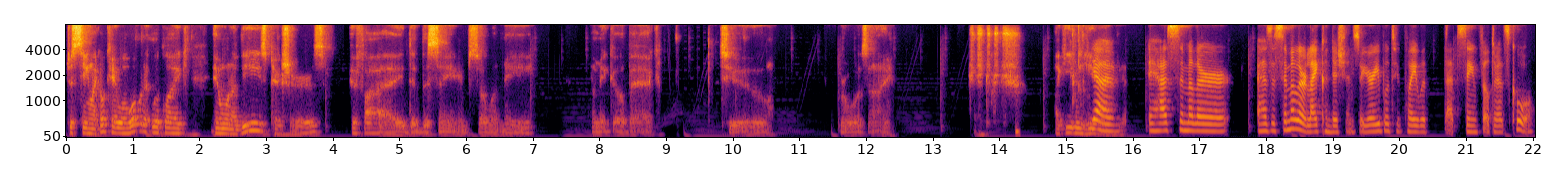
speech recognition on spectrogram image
just seeing like, okay, well, what would it look like in one of these pictures if I did the same? So let me let me go back to where was I? Like even here. Yeah, it has similar it has a similar light condition, so you're able to play with that same filter. That's cool.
